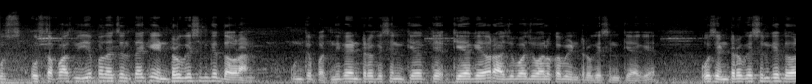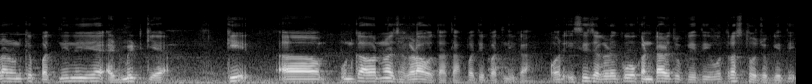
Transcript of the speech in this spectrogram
उस उस तपास में ये पता चलता है कि इंट्रोगेशन के दौरान उनके पत्नी का इंट्रोगेशन किया किया गया और आजू बाजू वालों का भी इंट्रोगेशन किया गया। उस इंट्रोगेशन के दौरान उनके पत्नी ने यह एडमिट किया कि अ, उनका और ना झगड़ा होता था पति पत्नी का और इसी झगड़े को वो कंटाड़ चुकी थी वो त्रस्त हो चुकी थी।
